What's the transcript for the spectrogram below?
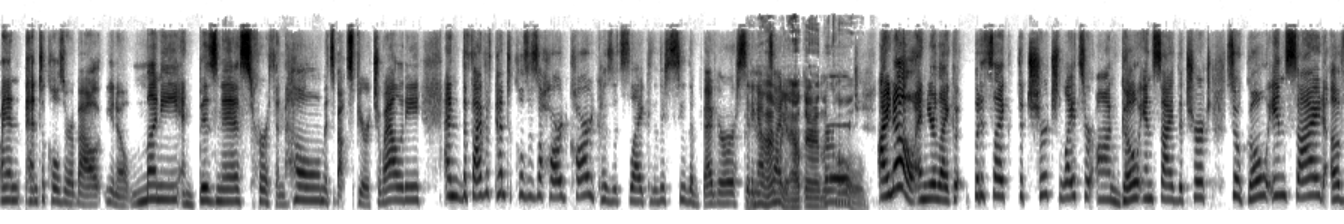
and pentacles are about you know money and business hearth and home it's about spirituality and the five of pentacles is a hard card because it's like they see the beggar sitting Yeah, I'm outside like out there in the cold. I know. And you're like, but it's like the church lights are on. Go inside the church. So go inside of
